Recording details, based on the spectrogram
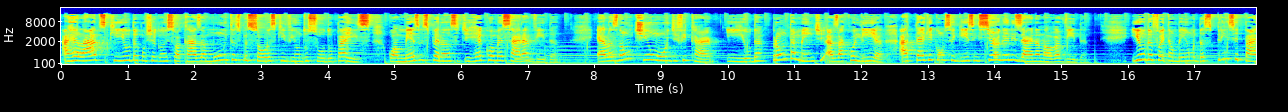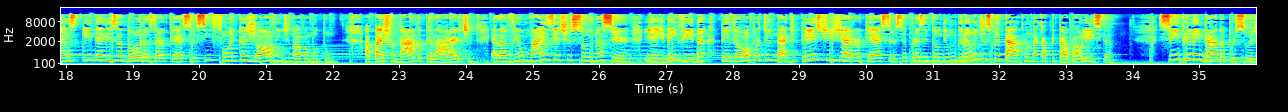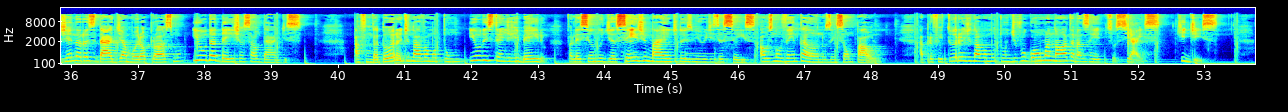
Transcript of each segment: Há relatos que Hilda conchegou em sua casa muitas pessoas que vinham do sul do país, com a mesma esperança de recomeçar a vida. Elas não tinham onde ficar e Hilda prontamente as acolhia até que conseguissem se organizar na nova vida. Hilda foi também uma das principais idealizadoras da Orquestra Sinfônica Jovem de Nova Mutum. Apaixonada pela arte, ela viu mais este sonho nascer e, ainda em vida, teve a oportunidade de prestigiar a orquestra se apresentando em um grande espetáculo na capital paulista. Sempre lembrada por sua generosidade e amor ao próximo, Hilda deixa saudades. A fundadora de Nova Mutum, Hilda Estrende Ribeiro, faleceu no dia 6 de maio de 2016, aos 90 anos, em São Paulo. A Prefeitura de Nova Mutum divulgou uma nota nas redes sociais que diz:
